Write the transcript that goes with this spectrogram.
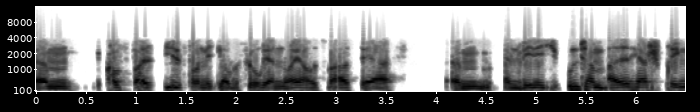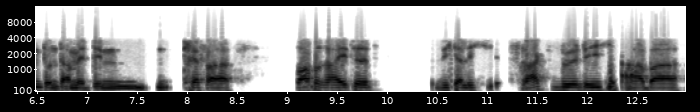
Ähm, Kopfballspiel von, ich glaube, Florian Neuhaus war es, der ähm, ein wenig unterm Ball herspringt und damit den Treffer vorbereitet. Sicherlich fragwürdig, aber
